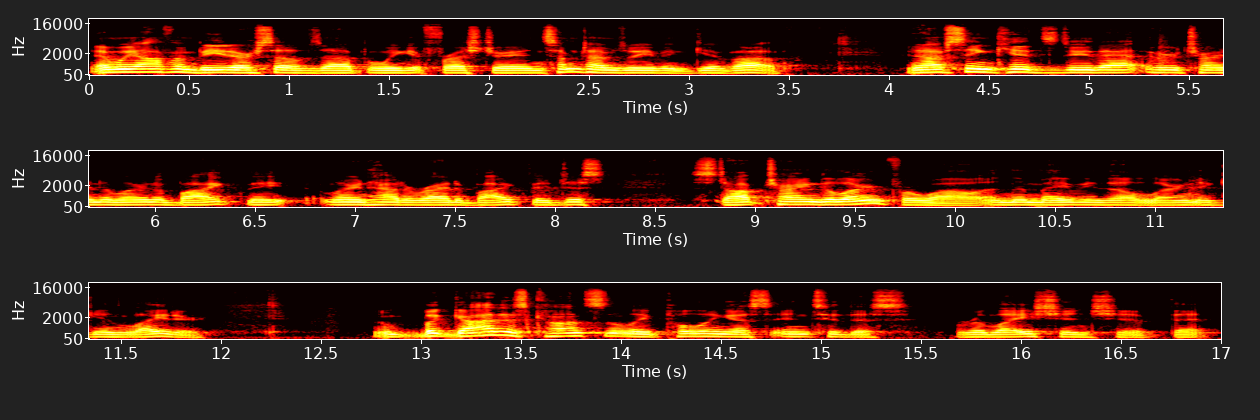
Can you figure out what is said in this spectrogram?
and we often beat ourselves up and we get frustrated, and sometimes we even give up. And I've seen kids do that who are trying to learn a bike. They learn how to ride a bike, they just stop trying to learn for a while, and then maybe they'll learn again later. Um, but God is constantly pulling us into this relationship that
